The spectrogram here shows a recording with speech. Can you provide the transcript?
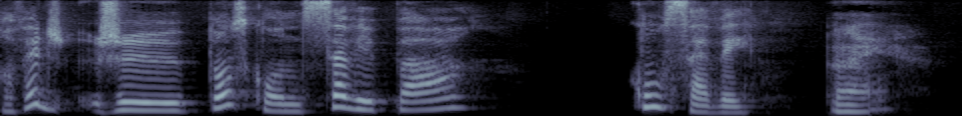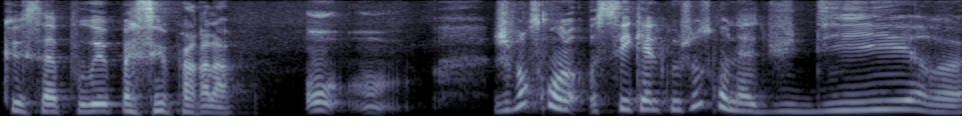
En fait, je- pense qu'on ne savait pas qu'on savait Ouais. que ça pouvait passer par là. On- on- je pense que c'est quelque chose qu'on a dû dire euh,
